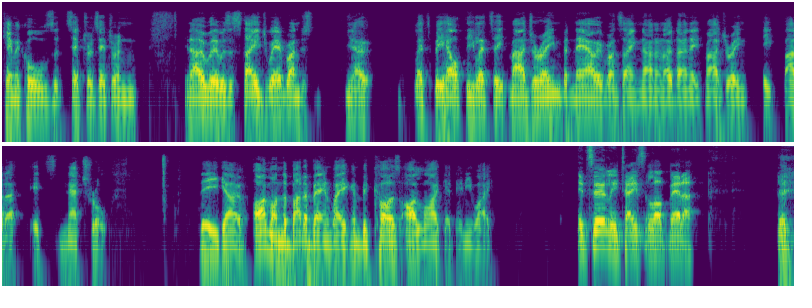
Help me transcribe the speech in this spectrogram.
chemicals, etc., etc. And you know there was a stage where everyone just you know let's be healthy, let's eat margarine, but now everyone's saying no, no, no, don't eat margarine, eat butter. It's natural. There you go. I'm on the butter bandwagon because I like it anyway. It certainly tastes a lot better. It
